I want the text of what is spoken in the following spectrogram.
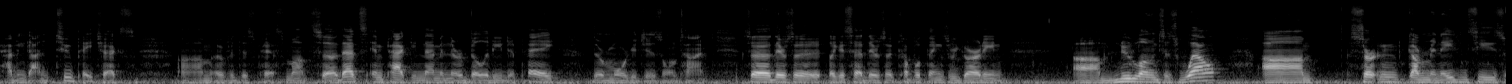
having gotten two paychecks um, over this past month. So that's impacting them in their ability to pay their mortgages on time. So there's a, like I said, there's a couple things regarding um, new loans as well. Um, certain government agencies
